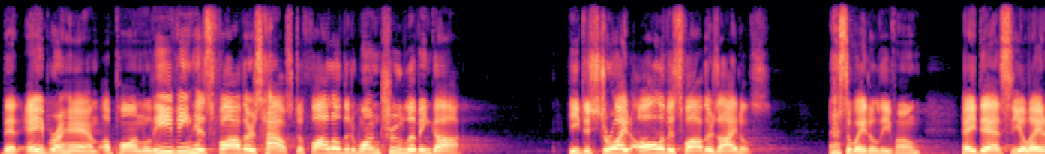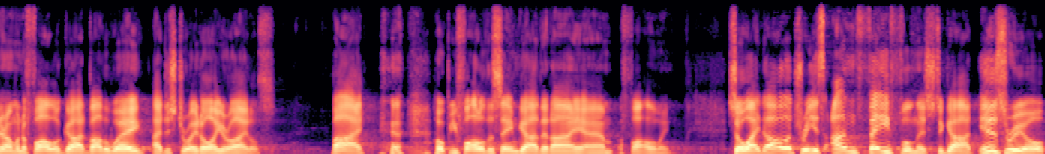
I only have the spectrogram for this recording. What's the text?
that Abraham, upon leaving his father's house to follow the one true living God, he destroyed all of his father's idols. That's the way to leave home. Hey, Dad, see you later. I'm going to follow God. By the way, I destroyed all your idols. Bye. Hope you follow the same God that I am following. So, idolatry is unfaithfulness to God. Israel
